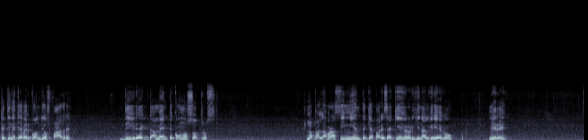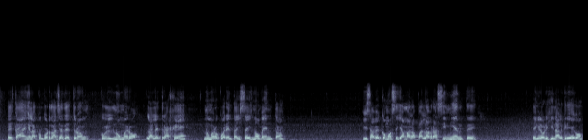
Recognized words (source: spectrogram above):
que tiene que ver con Dios Padre, directamente con nosotros. La palabra simiente que aparece aquí en el original griego, mire, está en la concordancia de Strong con el número, la letra G, número 4690. ¿Y sabe cómo se llama la palabra simiente en el original griego?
